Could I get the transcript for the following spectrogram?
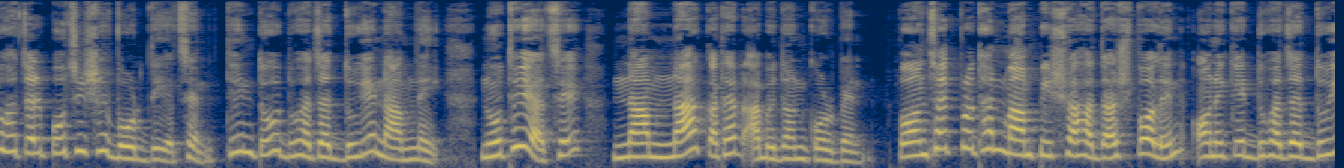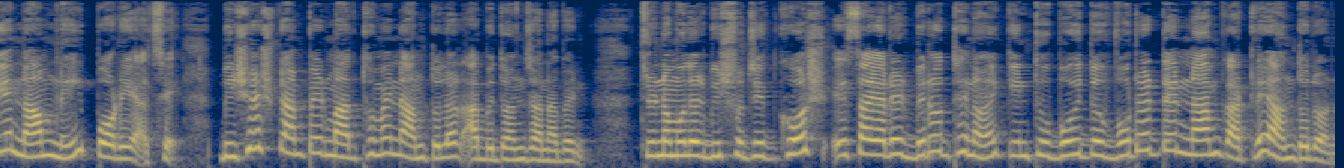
দু হাজার পঁচিশে ভোট দিয়েছেন, কিন্তু দু হাজার দুইয়ে নাম নেই। নথি আছে, নাম না কাটার আবেদন করবেন। পঞ্চায়েত প্রধান মাম্পি সাহা দাস বলেন, অনেকের দু হাজার দুইয়ে নাম নেই, পরে আছে। বিশেষ ক্যাম্পের মাধ্যমে নাম তোলার আবেদন জানাবেন। তৃণমূলের বিশ্বজিৎ ঘোষ এসআইআর এর বিরুদ্ধে নয়, কিন্তু বৈধ ভোটারদের নাম কাটলে আন্দোলন।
